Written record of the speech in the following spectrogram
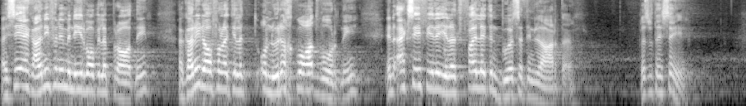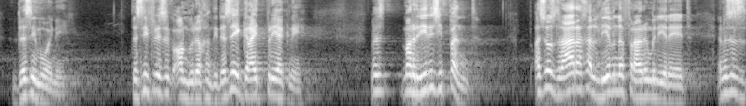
Hy sê ek hou nie van die manier waarop julle praat nie. Ek hou nie daarvan dat julle onnodig kwaad word nie. En ek sê vir julle julle het vuilheid en boosheid in julle harte. Dis wat hy sê. Dis nie mooi nie. Dis nie vreeslik aanmoedigend nie. Dis nie 'n great preek nie. Dis maar hier is die punt. As ons regtig 'n lewende verhouding met die Here het en ons is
